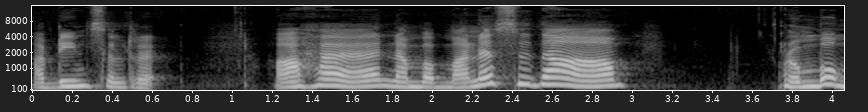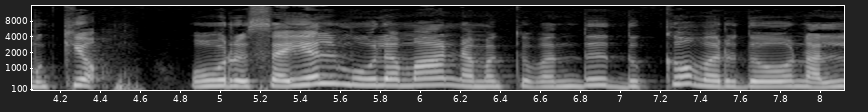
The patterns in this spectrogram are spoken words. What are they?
அப்படின்னு சொல்கிற ஆக நம்ம மனசு தான் ரொம்ப முக்கியம். ஒரு செயல் மூலமாக நமக்கு வந்து துக்கம் வருதோ நல்ல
